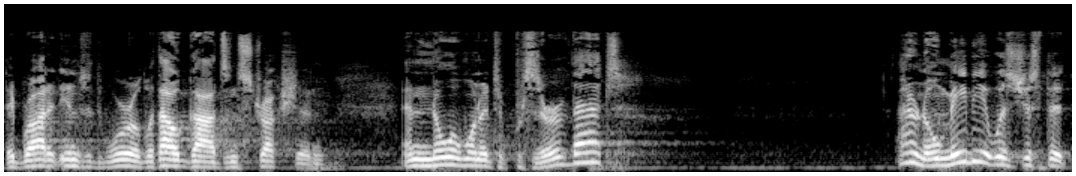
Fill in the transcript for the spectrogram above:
They brought it into the world without God's instruction. And Noah wanted to preserve that? I don't know. Maybe it was just that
